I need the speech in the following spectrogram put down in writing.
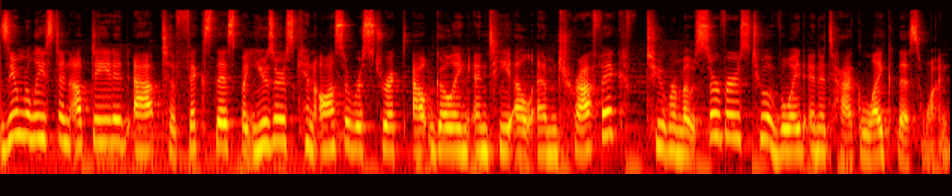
Zoom released an updated app to fix this, but users can also restrict outgoing NTLM traffic to remote servers to avoid an attack like this one.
